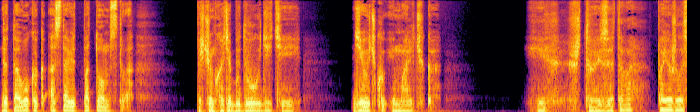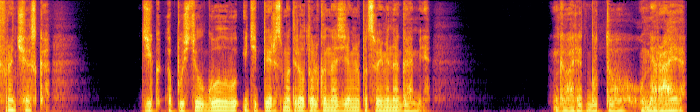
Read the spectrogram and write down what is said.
до того, как оставит потомство, причем хотя бы двух детей, девочку и мальчика. «И что из этого?» — поежилась Франческа. Дик опустил голову и теперь смотрел только на землю под своими ногами. Говорят, будто, умирая,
